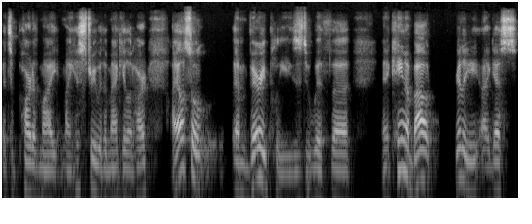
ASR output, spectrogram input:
it's a part of my, my history with Immaculate Heart. I also am very pleased with, uh, and it came about really, I guess,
